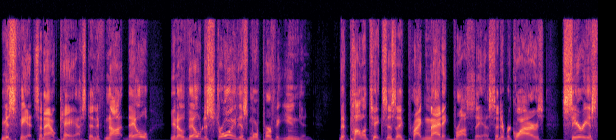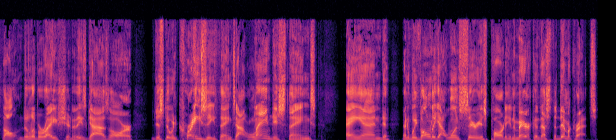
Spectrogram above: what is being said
misfits and outcasts, and if not, they'll you know, they'll destroy this more perfect union. That politics is a pragmatic process and it requires serious thought and deliberation. And these guys are just doing crazy things, outlandish things. And and we've only got one serious party in America, and that's the Democrats,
